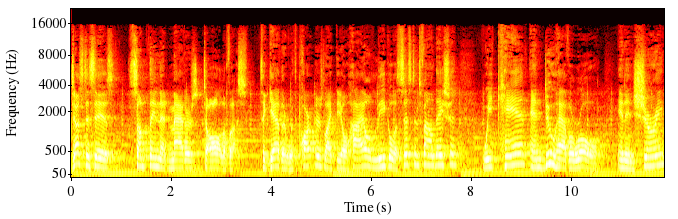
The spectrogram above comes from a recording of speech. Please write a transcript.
Justice is something that matters to all of us. Together with partners like the Ohio Legal Assistance Foundation, we can and do have a role in ensuring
